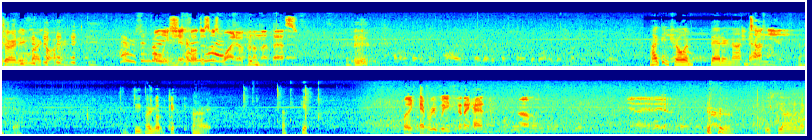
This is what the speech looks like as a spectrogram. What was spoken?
turning my car. Harrison Holy Burton, shit, turn Valdez was wide open on that pass. My controller better not die. Italian. Okay. We're good. Okay. Alright. Okay. Like, every week that I had, um, yeah, yeah, yeah. You're the only one that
